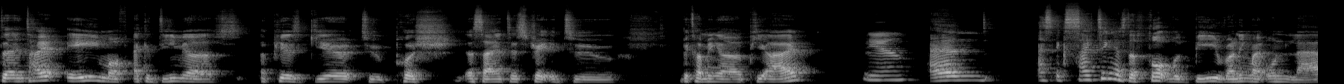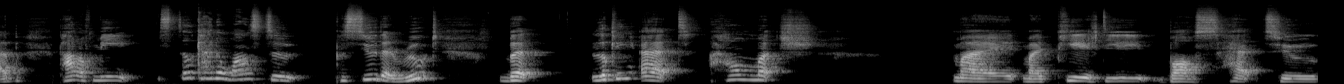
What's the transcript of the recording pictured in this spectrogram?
The entire aim of academia appears geared to push a scientist straight into becoming a PI. Yeah. And as exciting as the thought would be running my own lab, part of me still kind of wants to pursue that route. But looking at how much my my PhD boss had to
